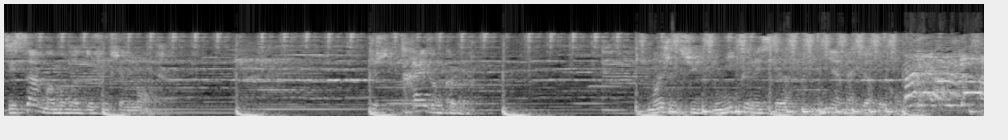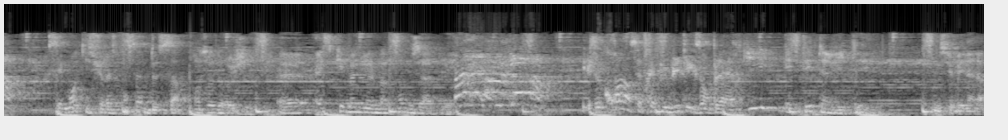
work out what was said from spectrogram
C'est ça, moi, mon mode de fonctionnement. Je suis très en colère. Moi, je ne suis ni connaisseur, ni amateur de grand. C'est moi qui suis responsable de ça. François de Rugy. Euh, Est-ce qu'Emmanuel Macron vous a appelé? Cette République exemplaire. Qui était invité? Monsieur Benalla.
